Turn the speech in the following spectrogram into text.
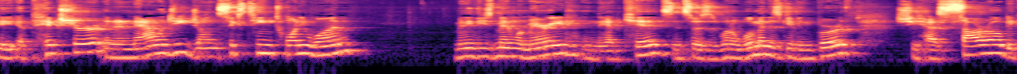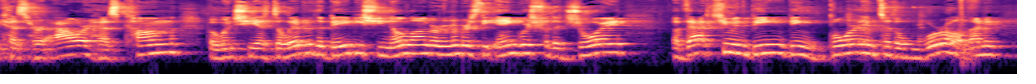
a, a picture, an analogy, John 16 21 Many of these men were married and they had kids. And so, when a woman is giving birth, she has sorrow because her hour has come. But when she has delivered the baby, she no longer remembers the anguish for the joy of that human being being born into the world. I mean,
